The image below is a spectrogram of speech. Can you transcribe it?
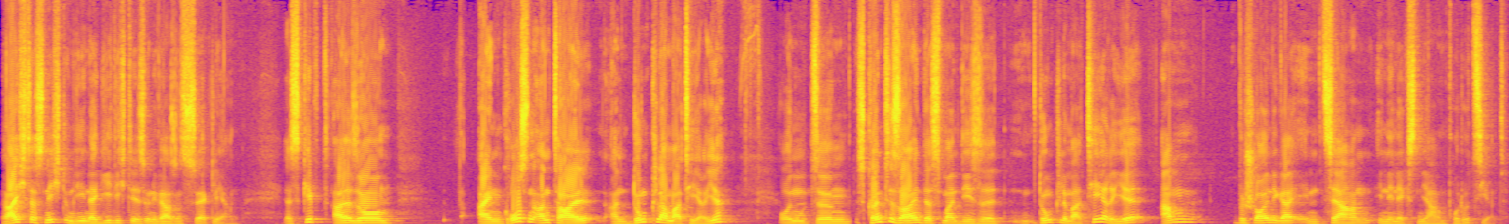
reicht das nicht, um die Energiedichte des Universums zu erklären. Es gibt also einen großen Anteil an dunkler Materie und ähm, es könnte sein, dass man diese dunkle Materie am Beschleuniger im CERN in den nächsten Jahren produziert.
